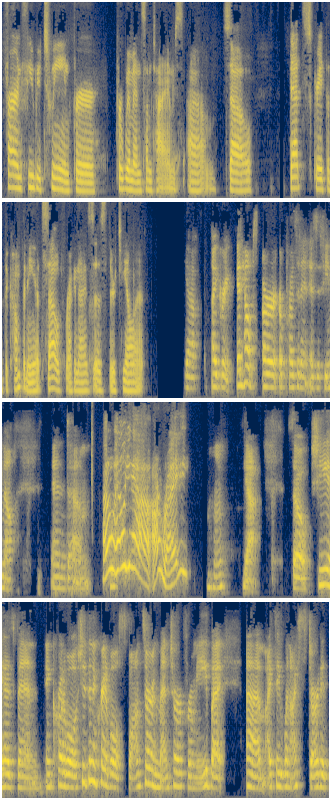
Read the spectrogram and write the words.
far and few between for, for women sometimes. Um, so that's great that the company itself recognizes their talent. Yeah. I agree. It helps. Our, our president is a female, and um, oh hell yeah! All right. mm-hmm. Yeah. So she has been incredible. She's been an incredible sponsor and mentor for me. But um, I'd say when I started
